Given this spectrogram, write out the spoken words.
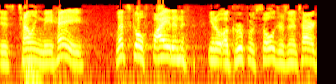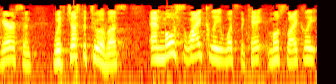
is telling me, "Hey, let's go fight in, you know, a group of soldiers, an entire garrison with just the two of us." And most likely, what's the case? Most likely,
